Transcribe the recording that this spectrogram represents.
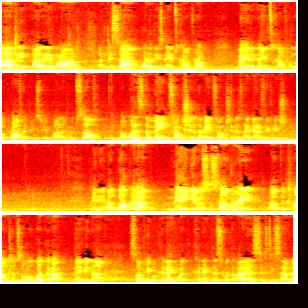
Ali, Ali Imran, An-Nisa, where do these names come from? Many of the names come from the Prophet, peace be upon him himself. But what is the main function? The main function is identification. Meaning Al-Baqarah may give us a summary of the contents of Al-Baqarah, maybe not. Some people connect with connect this with Ayah 67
